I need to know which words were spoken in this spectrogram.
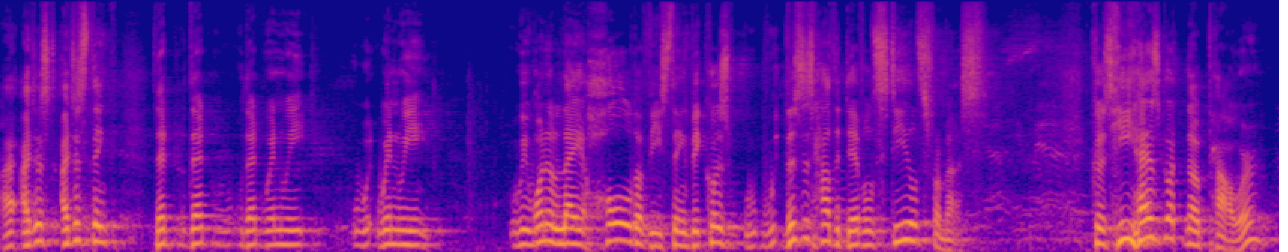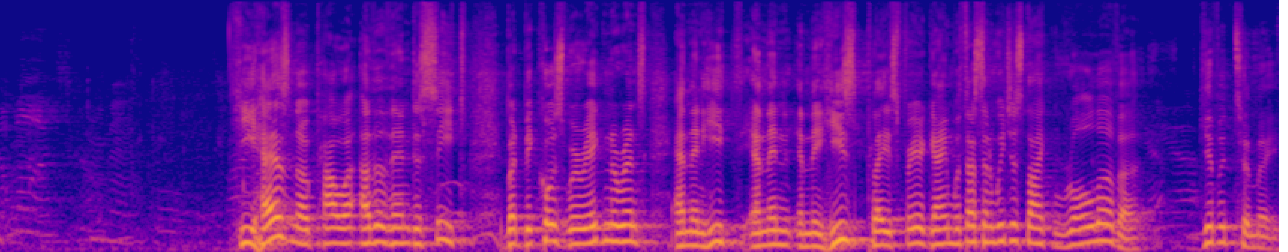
I, I just I just think that that that when we when we we want to lay hold of these things because this is how the devil steals from us because he has got no power. He has no power other than deceit. But because we're ignorant, and then he and then and then he plays fair game with us, and we just like roll over, give it to me.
